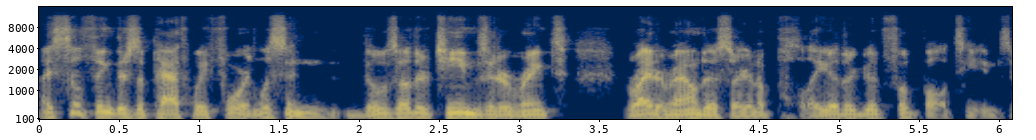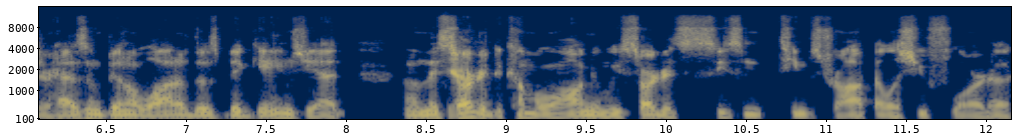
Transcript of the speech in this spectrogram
I still think there's a pathway forward. Listen, those other teams that are ranked right around us are going to play other good football teams. There hasn't been a lot of those big games yet. Um, they Yeah. started to come along, and we started to see some teams drop. LSU, Florida,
